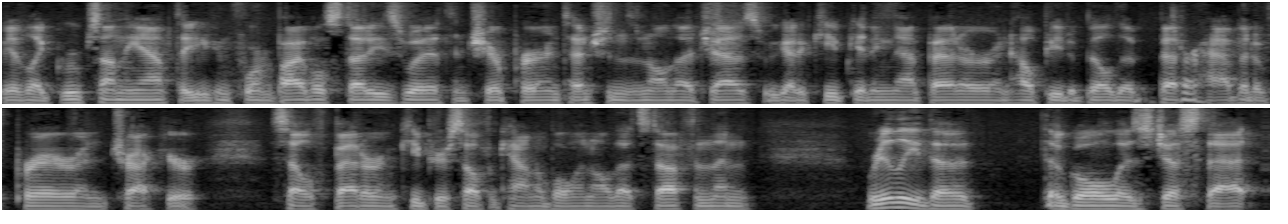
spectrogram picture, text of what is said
we have like groups on the app that you can form Bible studies with and share prayer intentions and all that jazz. We got to keep getting that better and help you to build a better habit of prayer and track yourself better and keep yourself accountable and all that stuff. And then really the the goal is just that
